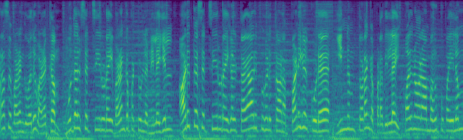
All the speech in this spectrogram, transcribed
அரசு வழங்குவது வழக்கம். முதல் செட் சீருடை வழங்கப்பட்டுள்ள நிலையில் அடுத்த செட் சீருடைகள் தயாரிப்புகளுக்கான பணிகள் கூட இன்னும் தொடங்கப்படவில்லை. பதினோராம் வகுப்பு பயிலும்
